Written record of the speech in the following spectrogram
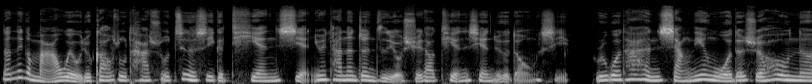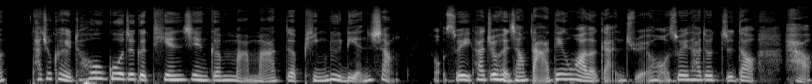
那那个马尾我就告诉她说，这个是一个天线，因为她那阵子有学到天线这个东西。如果她很想念我的时候呢，他就可以透过这个天线跟妈妈的频率连上。哦，所以他就很像打电话的感觉哦，所以他就知道，好，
